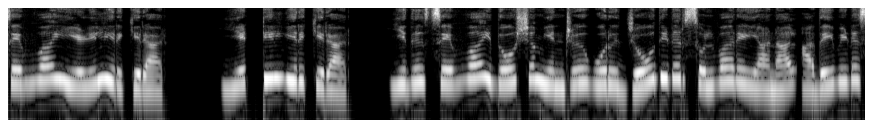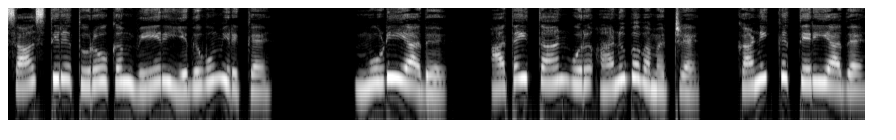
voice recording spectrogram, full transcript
செவ்வாய் எழில் இருக்கிறார். எட்டில் இருக்கிறார். இது செவ்வாய் தோஷம் என்று ஒரு ஜோதிடர் சொல்வாரேயானால் அதைவிட சாஸ்திர துரோகம் வேறு எதுவும் இருக்க முடியாது. அதைத்தான் ஒரு அனுபவமற்ற கணிக்கத் தெரியாத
